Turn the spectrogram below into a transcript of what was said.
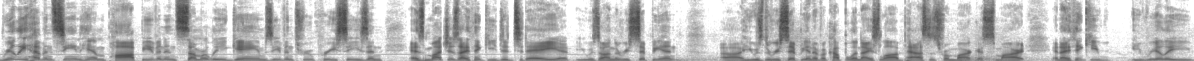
really haven't seen him pop even in summer league games, even through preseason, as much as I think he did today. He was on the recipient. Uh, he was the recipient of a couple of nice lob passes from Marcus Smart, and I think he he really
